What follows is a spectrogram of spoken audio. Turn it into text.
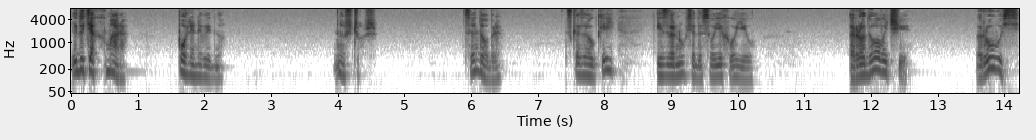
Ідуть, як хмара. Поля не видно. Ну що ж, це добре, сказав Кий і звернувся до своїх воїв. Родовичі, Русь,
